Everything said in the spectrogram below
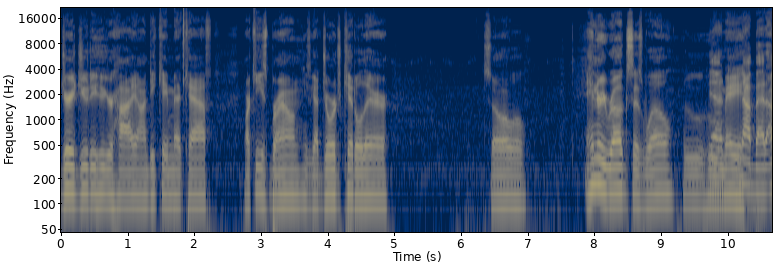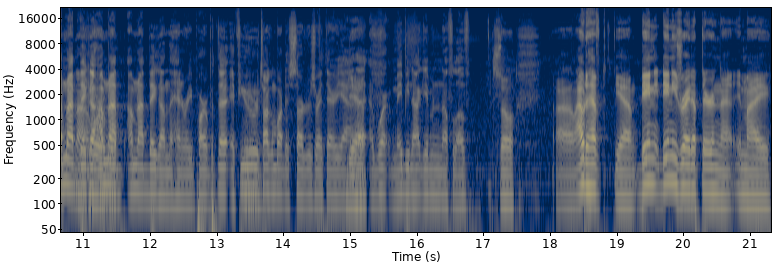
Jerry Jeudy, who you're high on. DK Metcalf. Marquise Brown. He's got George Kittle there. So Henry Ruggs as well, who who yeah, may not bad. I'm not, not big. On, I'm not. I'm not big on the Henry part. But the, if you were Mhm. talking about the starters right there, yeah, Yeah. that- we're maybe not giving enough love. So uh, I would have, yeah. Danny, Danny's right up there in that in my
